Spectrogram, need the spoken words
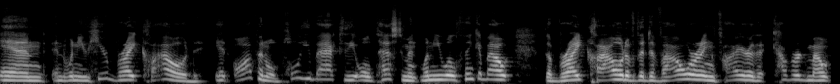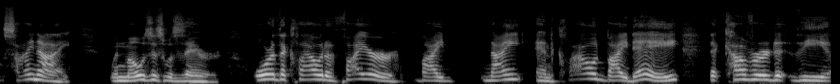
and and when you hear bright cloud it often will pull you back to the old testament when you will think about the bright cloud of the devouring fire that covered mount sinai when moses was there or the cloud of fire by night and cloud by day that covered the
